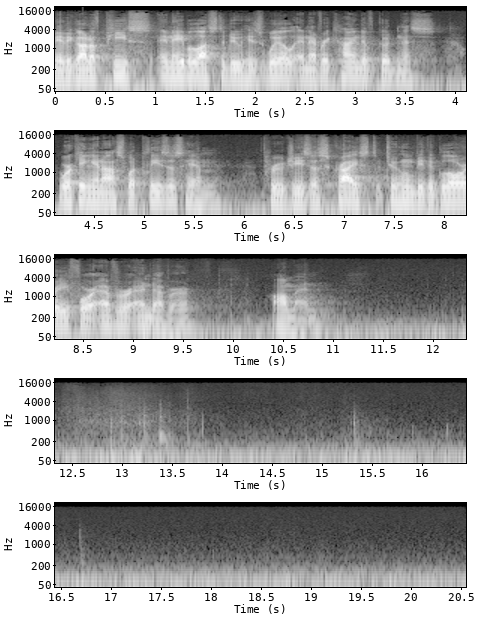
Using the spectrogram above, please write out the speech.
May the God of peace enable us to do his will in every kind of goodness, working in us what pleases him, through Jesus Christ, to whom be the glory for ever and ever. Amen.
